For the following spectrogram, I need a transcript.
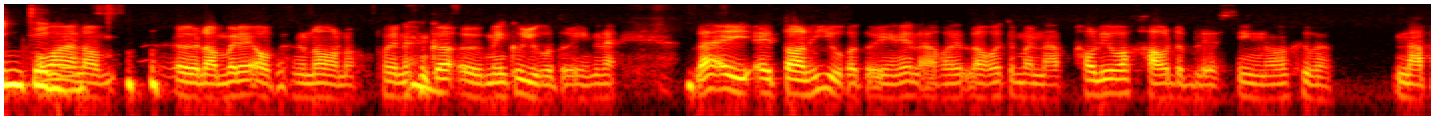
จริงๆเพราะว่านะเราเออเราไม่ได้ออกไปข้างนอกเนาะเพราะฉะนั้นก็เออแม่งก็อยู่กับตัวเองนั่นแหละและไอไอตอนที่อยู่กับตัวเองเนี่ยแหละเราเราก็จะมานับเขาเรียกว่า count the blessing เนาะก็คือแบบนับ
